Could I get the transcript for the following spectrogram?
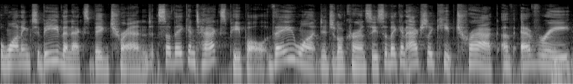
wanting to be the next big trend so they can tax people. They want digital currency so they can actually keep track of every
